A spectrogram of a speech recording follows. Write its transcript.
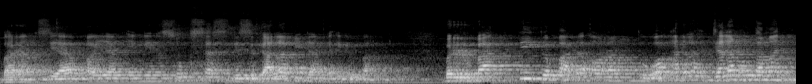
barang siapa yang ingin sukses di segala bidang kehidupan, berbakti kepada orang tua adalah jalan utamanya.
